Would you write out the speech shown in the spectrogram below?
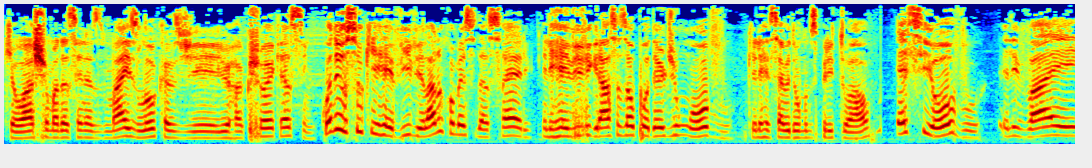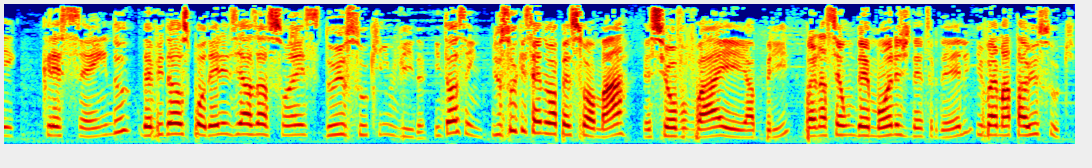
que eu acho uma das cenas mais loucas de Yu Hakusho, é que é assim. Quando o Yusuke revive lá no começo da série, ele revive graças ao poder de um ovo que ele recebe do mundo espiritual. Esse ovo, ele vai crescendo devido aos poderes e às ações do Yusuke em vida. Então assim, Yusuke sendo uma pessoa má, esse ovo vai abrir, vai nascer um demônio de dentro dele e vai matar o Yusuke.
